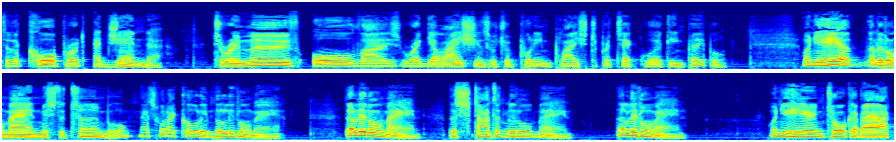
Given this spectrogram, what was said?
to the corporate agenda, to remove all those regulations which were put in place to protect working people. When you hear the little man, Mr. Turnbull, that's what I call him, the little man. The little man, the stunted little man, the little man. When you hear him talk about,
